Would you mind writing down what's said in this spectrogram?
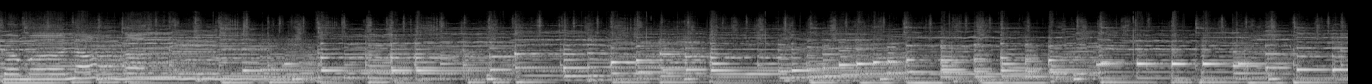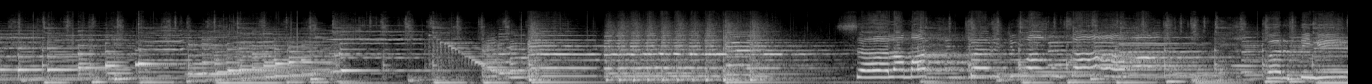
kemenangan Selamat berjuang kawan Pertinggi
